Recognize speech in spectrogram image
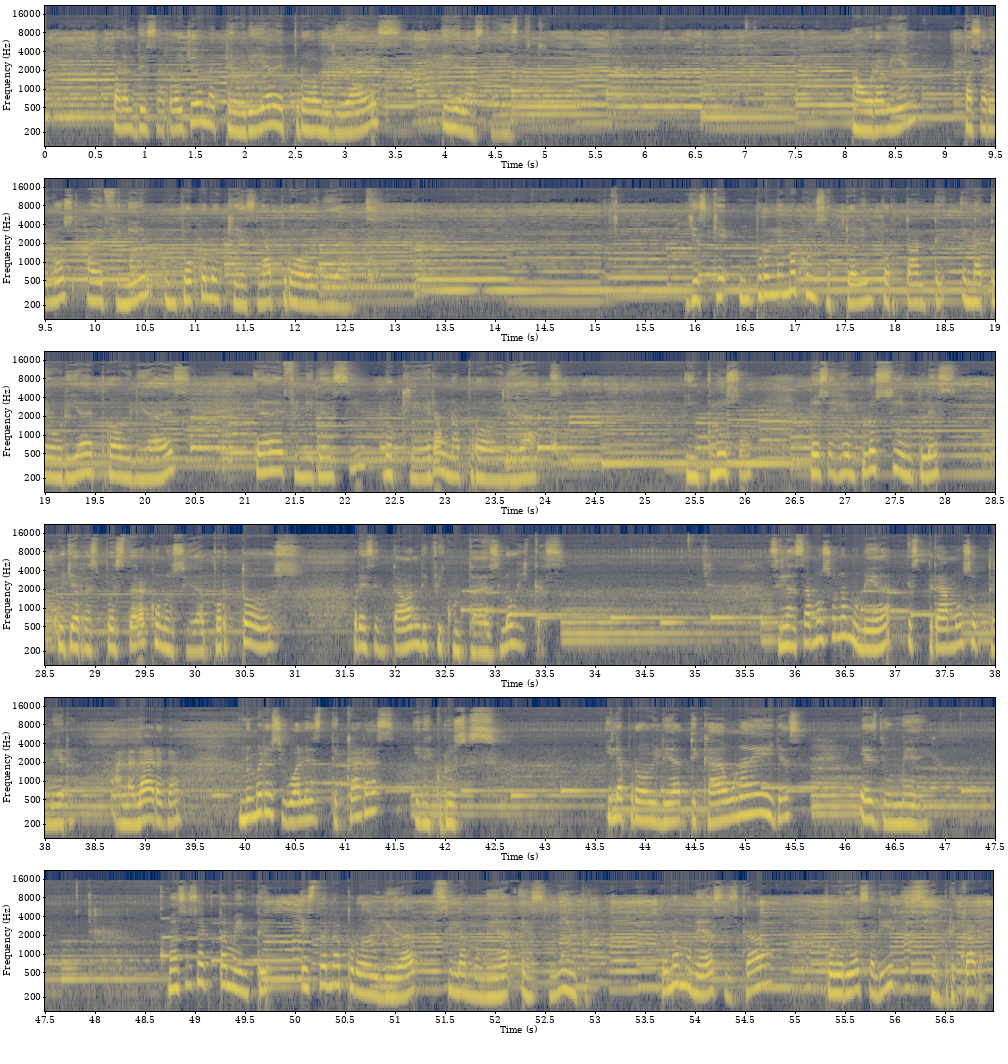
para el desarrollo de la teoría de probabilidades y de la estadística. Ahora bien, pasaremos a definir un poco lo que es la probabilidad. Y es que un problema conceptual importante en la teoría de probabilidades era definir en sí lo que era una probabilidad. Incluso los ejemplos simples, cuya respuesta era conocida por todos, presentaban dificultades lógicas. Si lanzamos una moneda, esperamos obtener a la larga números iguales de caras y de cruces. Y la probabilidad de cada una de ellas es de un medio. Más exactamente, esta es la probabilidad si la moneda es limpia. Una moneda sesgada podría salir siempre cara.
